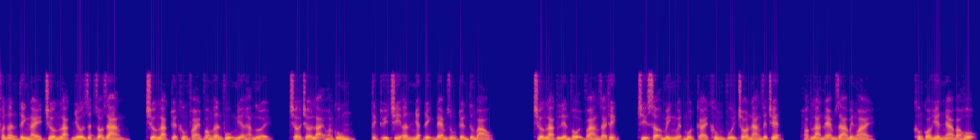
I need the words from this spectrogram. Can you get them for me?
Phần ân tình này trường lạc nhớ rất rõ ràng, trường lạc tuyệt không phải vong ân phụ nghĩa hàng người, chờ trở lại hoàng cung, tích thủy tri ân nhất định đem dũng tuyển tương báo. Trường lạc liền vội vàng giải thích, chỉ sợ minh nguyệt một cái không vui cho nàng giết chết, hoặc là ném ra bên ngoài. Không có hiên nhà bảo hộ,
